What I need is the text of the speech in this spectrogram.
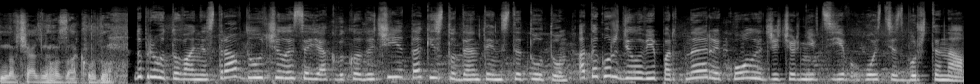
навчального закладу. До приготування страв долучилися як викладачі, так і студенти інституту, а також ділові партнери, коледжі Чернівців, гості з бурштина.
